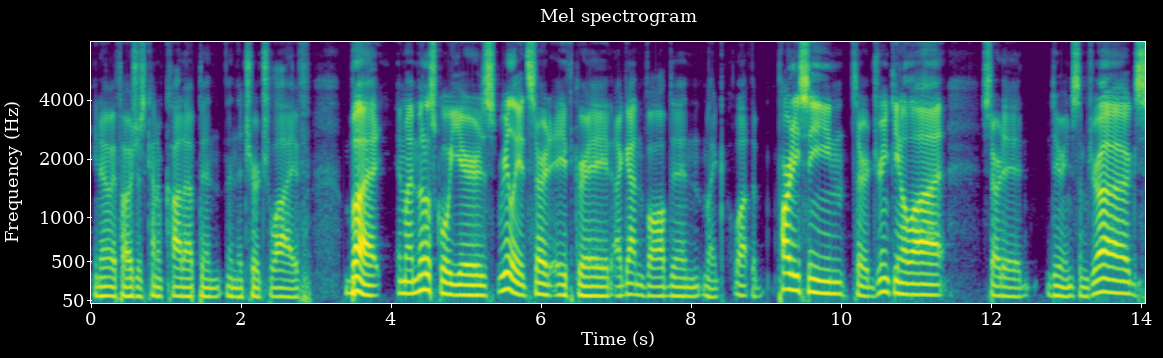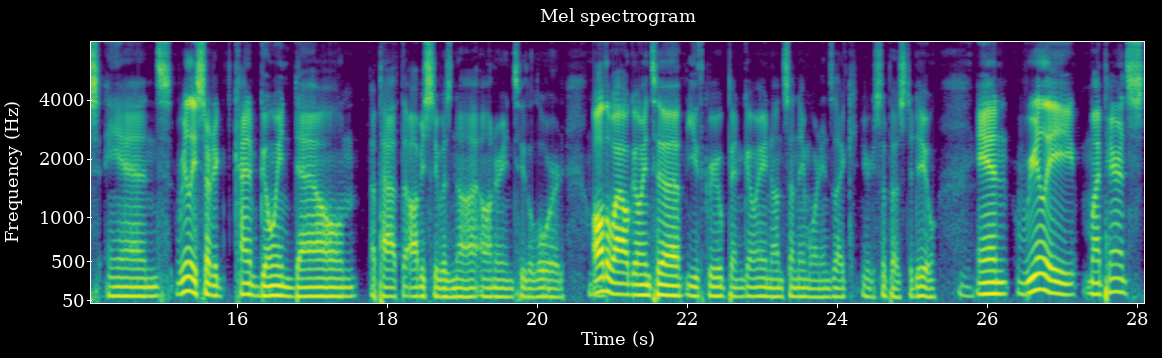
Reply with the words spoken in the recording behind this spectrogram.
you know if i was just kind of caught up in in the church life but in my middle school years really it started eighth grade i got involved in like a lot the party scene started drinking a lot started doing some drugs and really started kind of going down a path that obviously was not honoring to the Lord. All mm-hmm. the while going to youth group and going on Sunday mornings like you're supposed to do. Mm. And really, my parents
